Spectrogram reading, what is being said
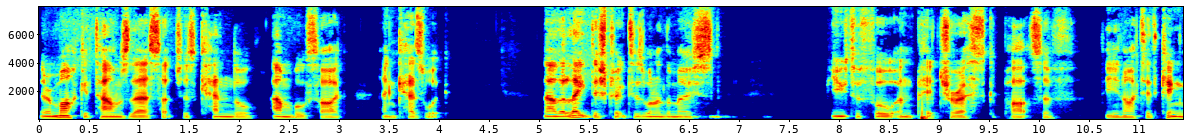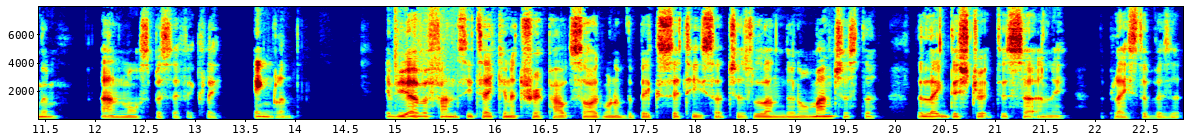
There are market towns there such as Kendal, Ambleside, and Keswick. Now, the Lake District is one of the most beautiful and picturesque parts of the United Kingdom, and more specifically, England. If you ever fancy taking a trip outside one of the big cities such as London or Manchester, the Lake District is certainly the place to visit.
